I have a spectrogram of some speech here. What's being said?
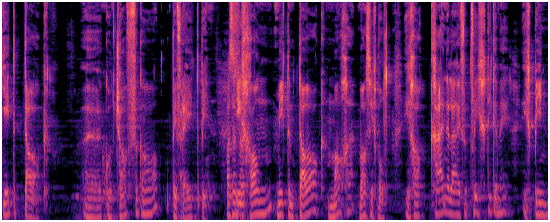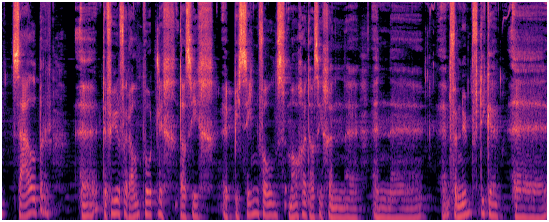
jeden Tag äh, arbeiten gehen, befreit bin. Also ich kann mit dem Tag machen, was ich will. Ich habe keinerlei Verpflichtungen mehr. Ich bin selber äh, dafür verantwortlich, dass ich etwas Sinnvolles mache, dass ich ein, äh, ein, äh, ein, vernünftigen, äh,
